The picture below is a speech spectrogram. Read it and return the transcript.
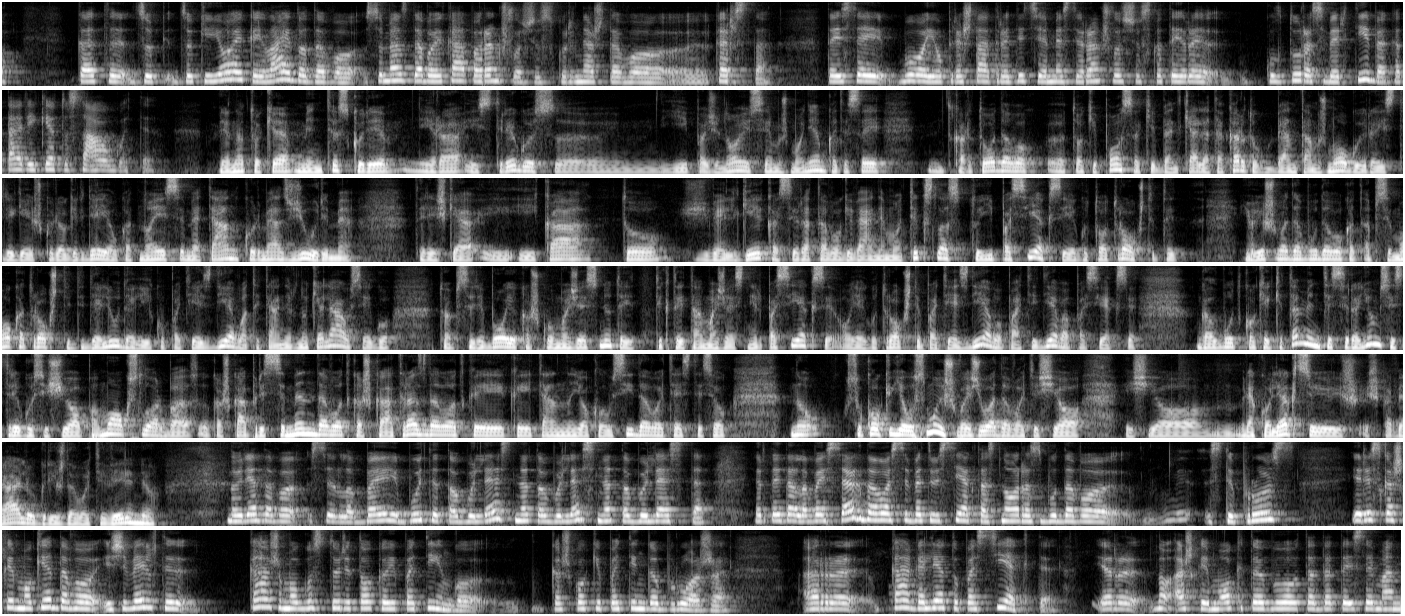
kad dzuk, Dzukijoje, kai laidodavo, sumesdavo į kapą rankšluošius, kur neždavo e, karstą. Tai jisai buvo jau prieš tą tradiciją mesti rankšluošius, kad tai yra kultūros vertybė, kad tą reikėtų saugoti. Viena tokia mintis, kuri yra įstrigus e, jį pažinojusiems žmonėms, kad jisai kartodavo e, tokį posakį bent keletą kartų, bent tam žmogui yra įstrigę, iš kurio girdėjau, kad nueisime ten, kur mes žiūrime. Tai reiškia, į, į ką tu žvelgi, kas yra tavo gyvenimo tikslas, tu jį pasieksi, jeigu to trokšti. Tai jo išvada būdavo, kad apsimoka trokšti didelių dalykų paties Dievo, tai ten ir nukeliausi. Jeigu tu apsiriboji kažkuo mažesniu, tai tik tai tą mažesnį ir pasieksi. O jeigu trokšti paties Dievo, patį Dievą pasieksi, galbūt kokia kita mintis yra jums įstrigus iš jo pamokslų arba kažką prisimindavot, kažką atrasdavot, kai, kai ten jo klausydavotės, tiesiog, na, nu, su kokiu jausmu išvažiuodavot iš jo, iš jo rekolekcijų, iš, iš kabelių, grįždavot į Vilnių. Norėdavosi labai būti tobulesnė, tobulesnė, tobulesnė. Ir tai dar labai sekdavosi, bet vis tiek tas noras būdavo stiprus ir jis kažkaip mokėdavo išvelgti, ką žmogus turi tokio ypatingo, kažkokį ypatingą bruožą, ar ką galėtų pasiekti. Ir, nu, aš kai mokytoja buvau, tada tai jisai man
